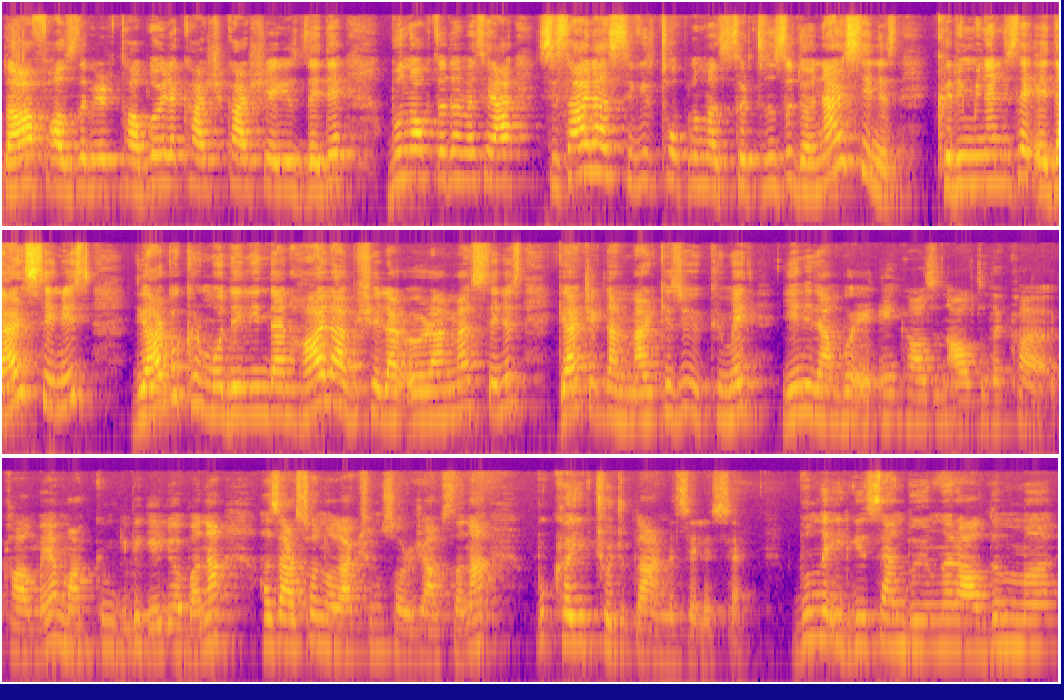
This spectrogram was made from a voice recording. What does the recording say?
daha fazla bir tabloyla karşı karşıyayız dedi. Bu noktada mesela siz hala sivil topluma sırtınızı dönerseniz, kriminalize ederseniz, Diyarbakır modelinden hala bir şeyler öğrenmezseniz gerçekten merkezi hükümet yeniden bu e- enkazın altında ka- kalmaya mahkum gibi geliyor bana. Hazar son olarak şunu soracağım sana. Bu kayıp çocuklar meselesi. Bununla ilgili sen duyumlar aldın mı?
